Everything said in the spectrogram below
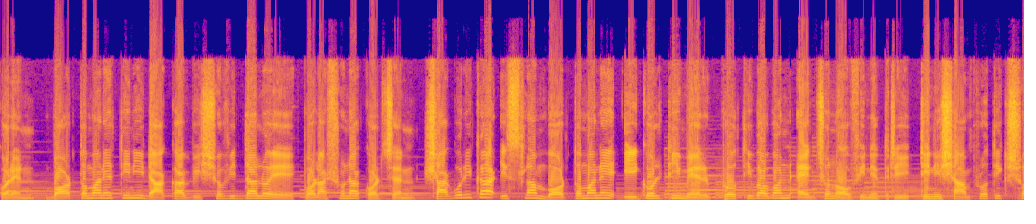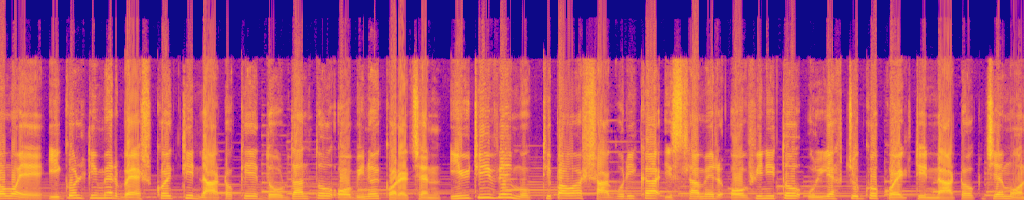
করেন। বর্তমানে তিনি ঢাকা বিশ্ববিদ্যালয়ে পড়াশোনা করছেন। সাগরিকা ইসলাম বর্তমানে ইগল টিমের প্রতিভাবান একজন অভিনেত্রী। তিনি সাম্প্রতিক সময়ে ইগল টিমের বেশ কয়েকটি নাটকে দুর্দান্ত অভিনয় করেছেন। ইউটিউবে মুক্তি পাওয়া সাগরিকা ইসলামের অভিনীত উল্লেখযোগ্য কয়েকটি নাটক যেমন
